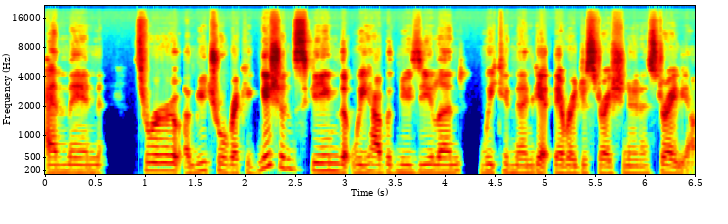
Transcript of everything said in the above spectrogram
and then through a mutual recognition scheme that we have with New Zealand, we can then get their registration in Australia.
